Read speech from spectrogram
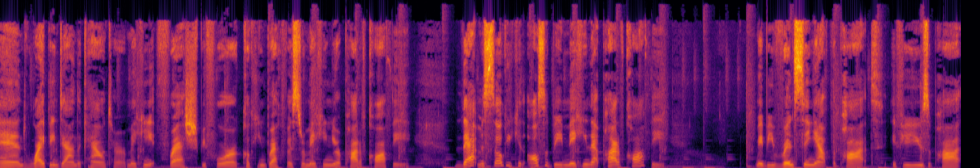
and wiping down the counter, making it fresh before cooking breakfast or making your pot of coffee. That misogi can also be making that pot of coffee. Maybe rinsing out the pot if you use a pot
